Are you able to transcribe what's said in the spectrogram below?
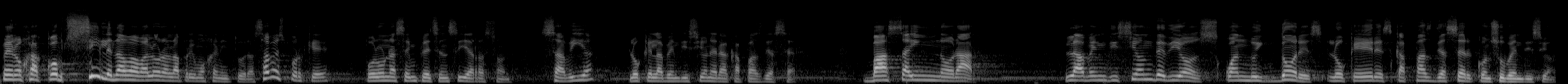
Pero Jacob sí le daba valor a la primogenitura. ¿Sabes por qué? Por una simple y sencilla razón. Sabía lo que la bendición era capaz de hacer vas a ignorar la bendición de Dios cuando ignores lo que eres capaz de hacer con su bendición.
